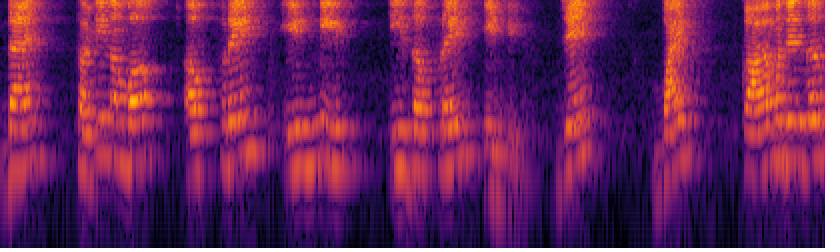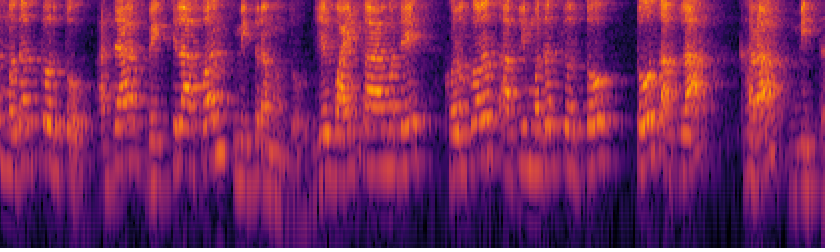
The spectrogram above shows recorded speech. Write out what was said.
Then thirty number a friend in need is a friend indeed जे वाईट काळामध्ये जर मदत करतो अशा व्यक्तीला आपण मित्र म्हणतो. जे वाईट काळामध्ये खरोखरच आपली मदत करतो तोच आपला खरा मित्र.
